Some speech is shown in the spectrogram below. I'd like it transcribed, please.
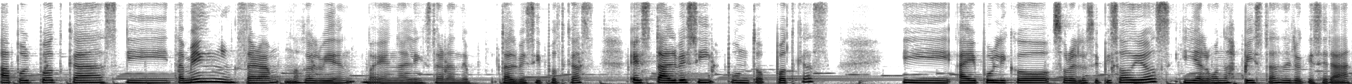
Apple Podcast y también Instagram. No se olviden, vayan al Instagram de Tal vez sí Podcast. Es tal vez sí podcast. Y ahí publico sobre los episodios y algunas pistas de lo que será.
